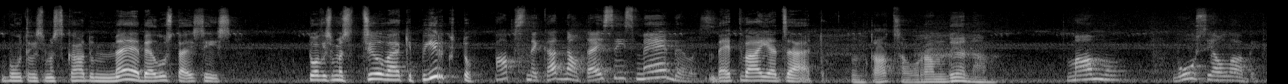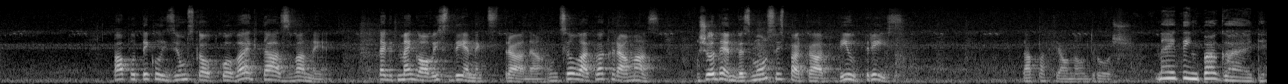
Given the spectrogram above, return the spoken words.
Būtu vismaz kādu mēbeli uztaisījis. To vismaz cilvēki pirktu, Paps nekad nav taisījis mēbeles. bet vajadzētu. Un tā caurām dienām. Mammu, būs jau labi. Papu tik līdz jums kaut ko vajag, tā zvaniet. Tagad Mego visu dienu strādā, un cilvēku vakarā maz. Šodien bez mums vispār kādi divi, trīs. Tāpat jau nav droši. Meitiņa, pagaidi.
